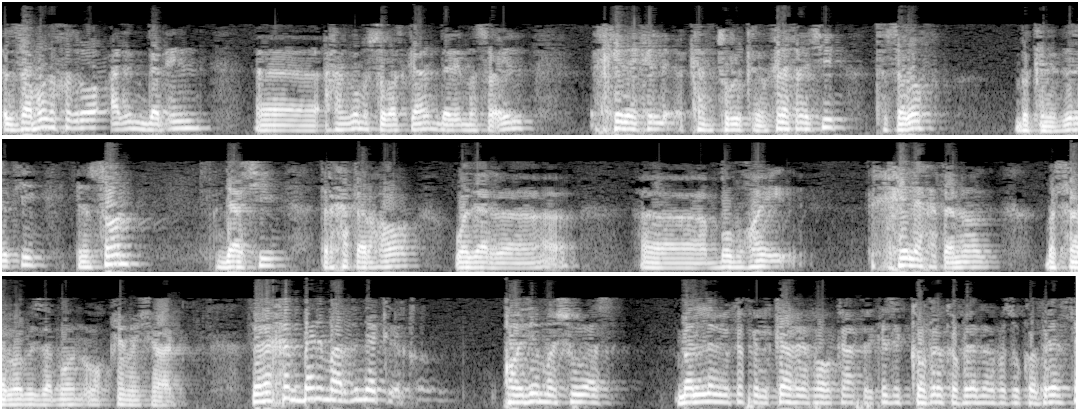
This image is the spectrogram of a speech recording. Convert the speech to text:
زمان خود را در این هنگام صحبت کردن در این مسائل خیلی خیلی کنترل کنیم. خیلی خیلی چی؟ تصرف بکنید در که انسان در چی؟ در خطرها و در بومهای خیلی خطرناک به سبب زبان واقع می شود در حقیقت بین مردم یک قاعده مشهور است. من لم یکفر الکافر فهو کافر. کسی کافر کافر در پس کافر است؟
